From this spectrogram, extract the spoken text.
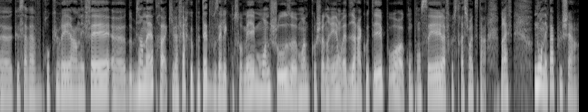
euh, que ça va vous procurer un effet euh, de bien-être qui va faire que peut-être vous allez consommer moins de choses, moins de cochonneries, on va dire, à côté pour euh, compenser la frustration, etc. Bref, nous, on n'est pas plus cher.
